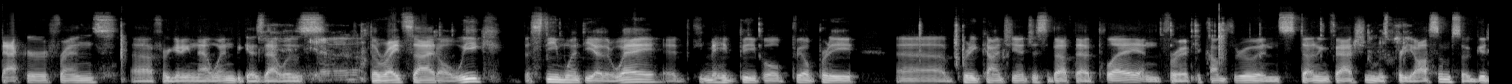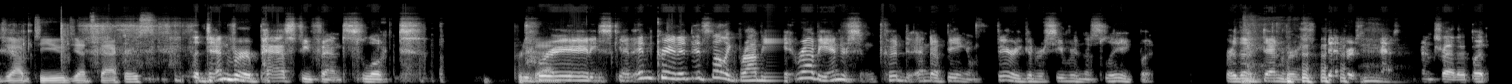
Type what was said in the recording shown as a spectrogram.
backer friends uh, for getting that win because that was Yeah, the right side all week. The steam went the other way. It made people feel pretty, uh, pretty conscientious about that play, and for it to come through in stunning fashion was pretty awesome. So good job to you, Jets backers. the Denver pass defense looked Pretty bad. pretty skid. And granted, it's not like Robbie Robbie Anderson could end up being a very good receiver in this league, but or the Denver's Denver's defense rather. But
